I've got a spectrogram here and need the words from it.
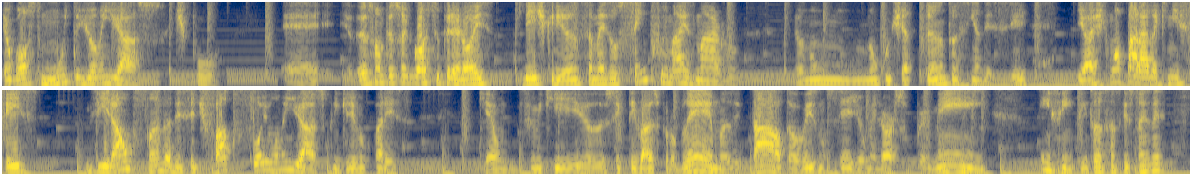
eu gosto muito de Homem de Aço. Tipo, é, eu sou uma pessoa que gosta de super-heróis desde criança, mas eu sempre fui mais Marvel. Eu não, não curtia tanto assim a DC. E eu acho que uma parada que me fez virar um fã da DC de fato foi o Homem de Aço, por incrível que pareça. Que é um filme que eu sei que tem vários problemas e tal, talvez não seja o melhor Superman. Enfim, tem todas essas questões, mas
